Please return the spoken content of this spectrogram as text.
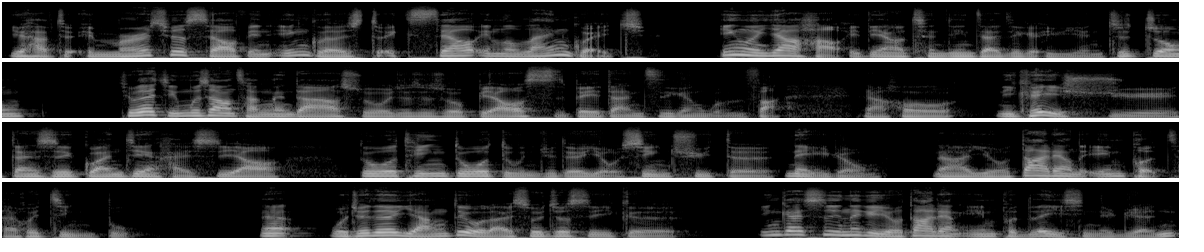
，you have to immerse yourself in English to excel in the language。英文要好，一定要沉浸在这个语言之中。就在节目上常跟大家说，就是说不要死背单字跟文法，然后你可以学，但是关键还是要多听多读你觉得有兴趣的内容。那有大量的 input 才会进步。那我觉得杨对我来说就是一个，应该是那个有大量 input 类型的人。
